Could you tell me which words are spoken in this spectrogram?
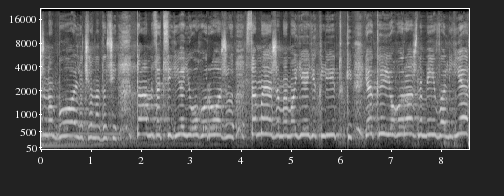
Безмежно боляче на душі. Там за цією огорожею, за межами моєї клітки, який огорожний мій вольєр,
